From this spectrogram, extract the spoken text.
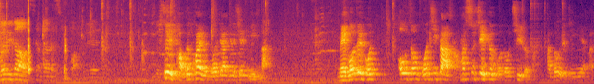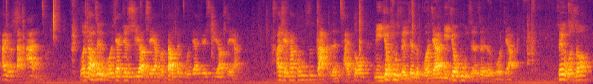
会遇到像这样的情况，所以跑得快的国家就先赢嘛。美国这国，欧洲国际大厂，他世界各国都去了嘛，他都有经验嘛，他有档案嘛。我到这个国家就需要这样，我到这个国家就需要这样。而且他公司大，人才多，你就负责这个国家，你就负责这个国家。所以我说，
